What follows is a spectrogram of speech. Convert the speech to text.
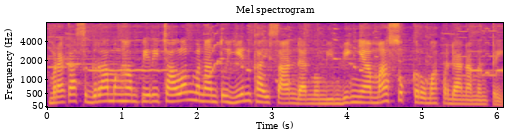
Mereka segera menghampiri calon menantu Yin Kaisan dan membimbingnya masuk ke rumah Perdana Menteri.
